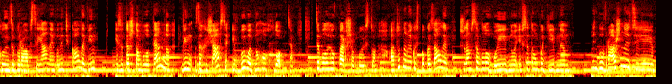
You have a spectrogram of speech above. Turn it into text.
коли він забирав сияна, і вони тікали. Він і за те, що там було темно, він захищався і вбив одного хлопця. Це було його перше вбивство. А тут нам якось показали, що там все було видно і все тому подібне. Він був вражений цією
